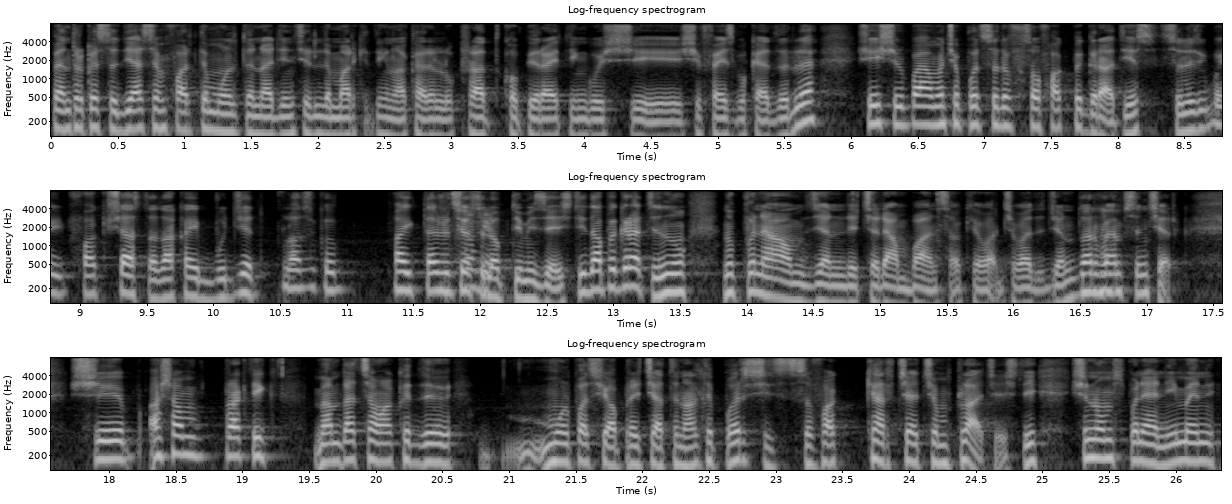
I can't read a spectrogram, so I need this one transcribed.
pentru că studiasem foarte mult în agențiile de marketing la care am lucrat copywriting-ul și, și Facebook ads-urile și, și după aia am început să, le, să o fac pe gratis, să le zic, băi, fac și asta, dacă ai buget, lasă că hai, te ajut eu să le optimizezi, știi? Dar pe gratis, nu, nu puneam gen, de ceream bani sau ceva, ceva de genul, doar uh-huh. voiam să încerc. Și așa, practic, mi-am dat seama cât de mult pot fi apreciat în alte părți și să fac chiar ceea ce îmi place, știi? Și nu îmi spunea nimeni,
